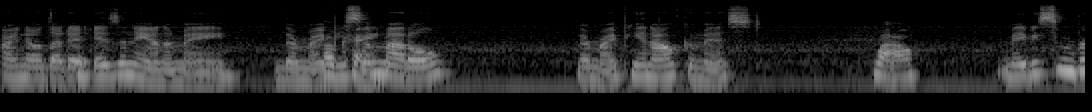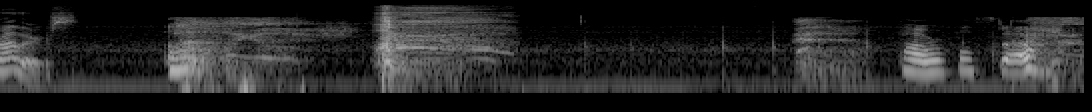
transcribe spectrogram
I know that it is an anime. There might be some metal. There might be an alchemist. Wow. Maybe some brothers. Oh my gosh. Powerful stuff.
